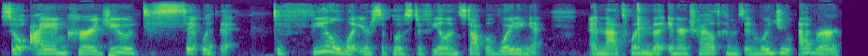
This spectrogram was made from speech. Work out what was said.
So I encourage you to sit with it, to feel what you're supposed to feel and stop avoiding it. And that's when the inner child comes in. Would you ever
